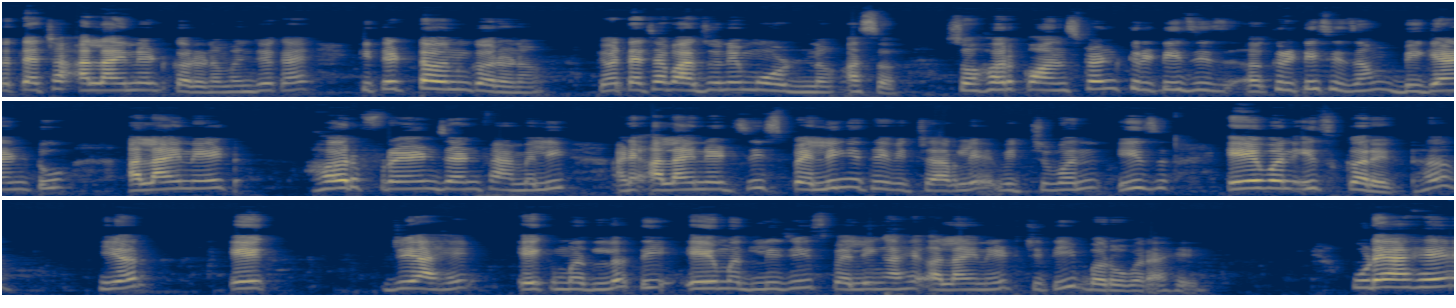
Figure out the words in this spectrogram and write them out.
तर त्याच्या अलायनेट करणं. म्हणजे काय? की ते टर्न करणं किंवा त्याच्या बाजूने मोडणं असं. So her constant criticise criticism began to alienate her friends and family आणि अलायनेटची स्पेलिंग इथे विचारले which one is a one is correct हां? हिअर एक जे आहे एक मधलं ती एमधली जी स्पेलिंग आहे अलायनेटची ती बरोबर आहे. पुढे आहे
